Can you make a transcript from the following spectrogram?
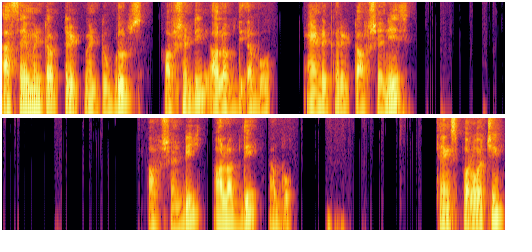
Assignment of treatment to groups. Option D. All of the above. And the correct option is Option D, all of the above. Thanks for watching.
